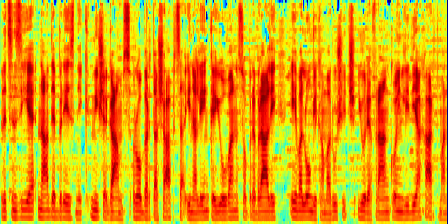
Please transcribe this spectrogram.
Recenzije Nade Breznik, Miše Gams, Roberta Šapca in Alenke Jovan so prebrali Eva Longika Marušič, Jure Franko in Lidija Hartmann.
